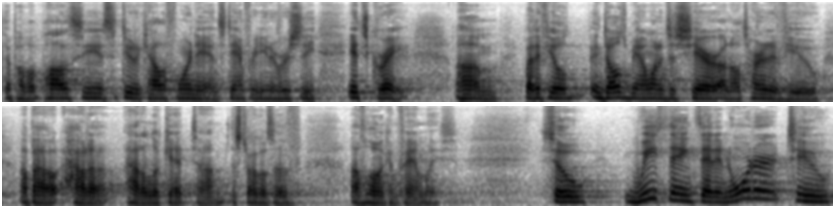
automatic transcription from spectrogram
the Public Policy Institute of California and Stanford University. It's great. Um, but if you'll indulge me, I want to just share an alternative view about how to, how to look at um, the struggles of, of low income families. So, we think that in order to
